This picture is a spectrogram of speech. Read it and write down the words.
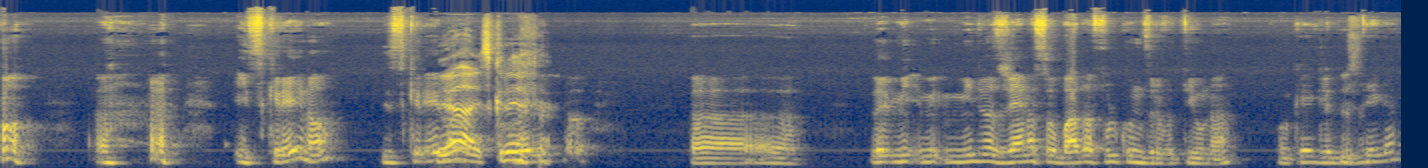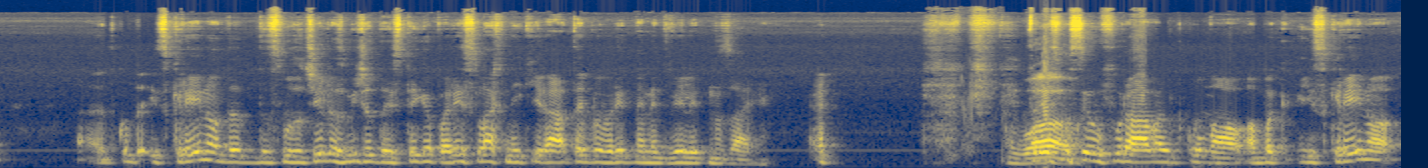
iskreno, iskreno. Ja, iskreno. Uh, le, mi, mi, mi dva z žena so oba ful konzervativna, okay, glede uh mhm. -huh. tega. Tako da iskreno, da, da smo začeli razmišljati, da iz tega pa res lahko nekaj rata, je bilo verjetno ne dve leti nazaj. Wow. Prej smo se ufuravali tako malo, ampak iskreno.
